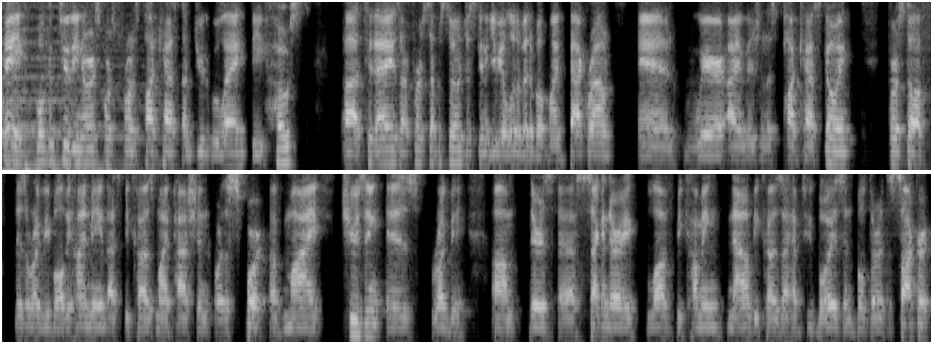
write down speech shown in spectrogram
Hey, welcome to the No Risk Sports Performance Podcast. I'm Judah Boulay, the host. Uh, today is our first episode. Just going to give you a little bit about my background and where I envision this podcast going. First off, there's a rugby ball behind me. That's because my passion or the sport of my choosing is rugby. Um, there's a secondary love becoming now because I have two boys and both are into soccer.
